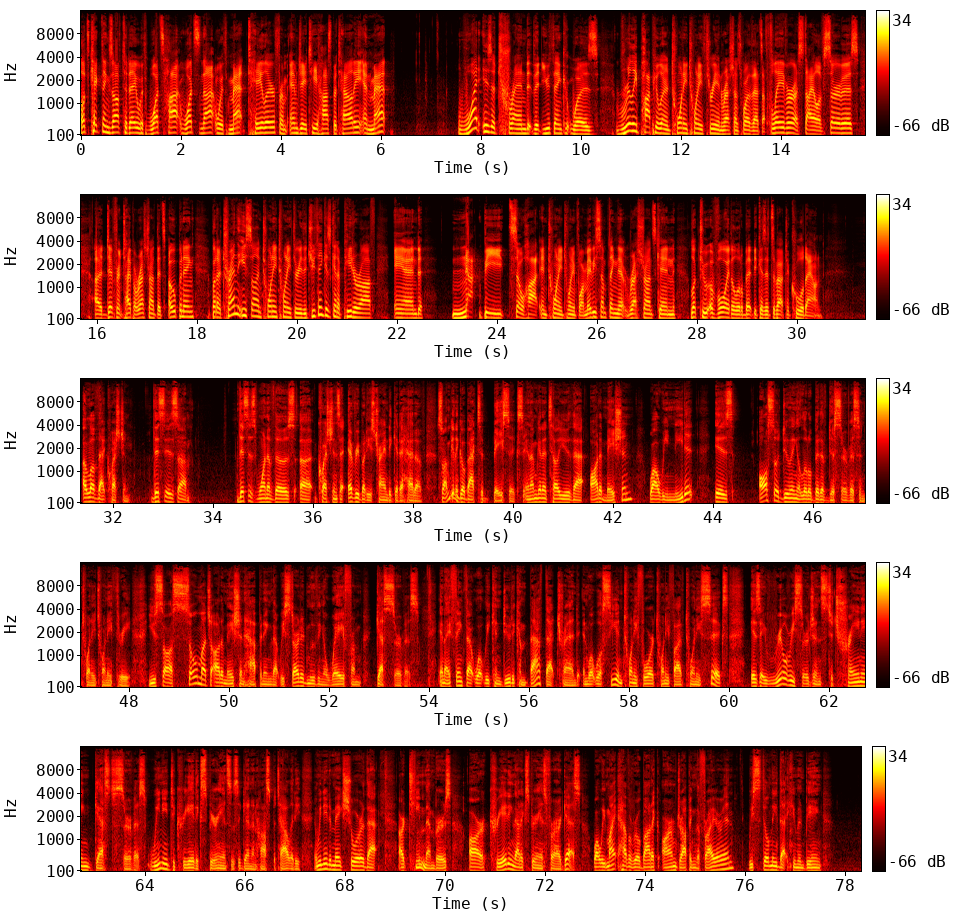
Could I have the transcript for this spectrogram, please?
Let's kick things off today with what's hot, what's not with Matt Taylor from MJT Hospitality. And Matt, what is a trend that you think was really popular in 2023 in restaurants, whether that's a flavor, a style of service, a different type of restaurant that's opening, but a trend that you saw in 2023 that you think is going to peter off and not be so hot in 2024? Maybe something that restaurants can look to avoid a little bit because it's about to cool down. I love that question. This is um, this is one of those uh, questions that everybody's trying to get ahead of. So I'm going to go back to basics and I'm going to tell you that automation, while we need it, is also doing a little bit of disservice in 2023. You saw so much automation happening that we started moving away from guest service. And I think that what we can do to combat that trend and what we'll see in 24, 25, 26 is a real resurgence to training guest service. We need to create experiences again in hospitality, and we need to make sure that our team members are creating that experience for our guests while we might have a robotic arm dropping the fryer in, we still need that human being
